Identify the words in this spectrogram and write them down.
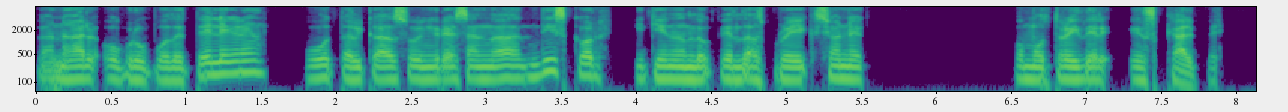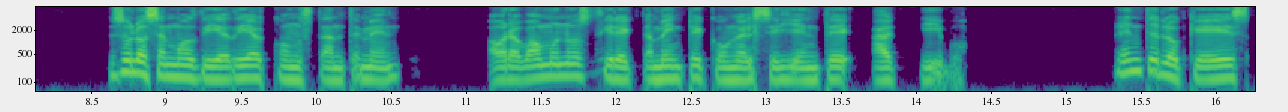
canal o grupo de Telegram o tal caso ingresan a Discord y tienen lo que es las proyecciones como trader scalper. Eso lo hacemos día a día constantemente. Ahora vámonos directamente con el siguiente activo. Frente a lo que es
